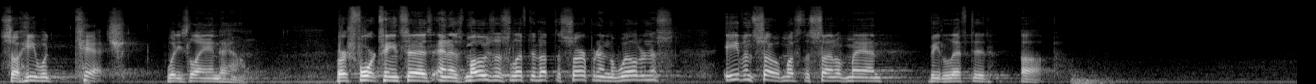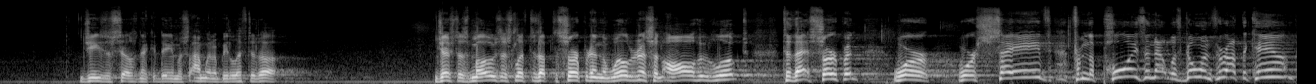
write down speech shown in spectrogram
so he would catch what he's laying down. Verse 14 says, And as Moses lifted up the serpent in the wilderness, even so must the Son of Man be lifted up. Jesus tells Nicodemus, I'm going to be lifted up. Just as Moses lifted up the serpent in the wilderness, and all who looked to that serpent were, were saved from the poison that was going throughout the camp.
